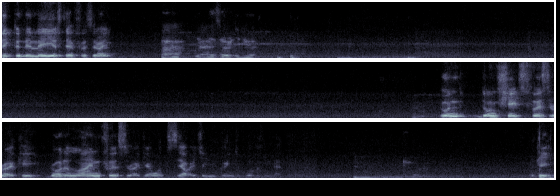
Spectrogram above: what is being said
Click to the layers there first, right? Uh, yeah, it's already here. Don't don't shades first, right? Okay. Draw the line first, right? Okay. I want to see how actually you're going to work on that. Okay.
